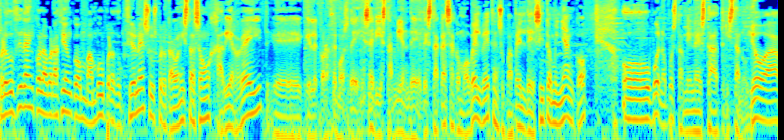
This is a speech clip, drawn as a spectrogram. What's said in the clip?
Producida en colaboración con Bambú Producciones, sus protagonistas son Javier Reid, eh, que le conocemos de series también de, de, esta casa como Velvet, en su papel de Sito Miñanco, o bueno, pues también está Tristan Ulloa,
